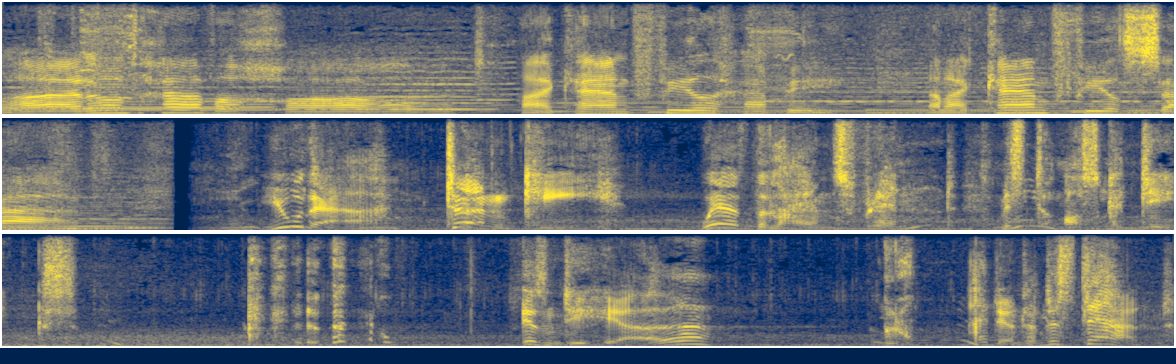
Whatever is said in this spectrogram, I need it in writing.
I don't have a heart. I can't feel happy, and I can't feel sad. You there, turnkey. Where's the lion's friend, Mr. Oscar Diggs? Isn't he here? I don't understand.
